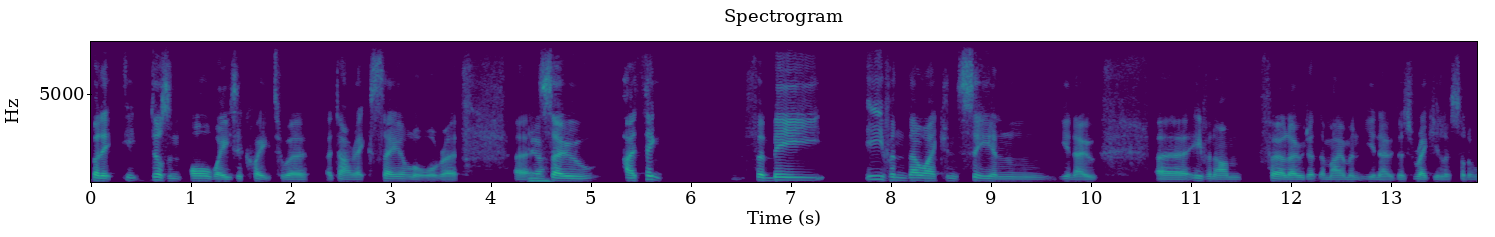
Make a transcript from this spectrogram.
but it, it doesn't always equate to a, a direct sale or a, uh, yeah. so i think for me even though i can see and you know uh, even i'm furloughed at the moment you know there's regular sort of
